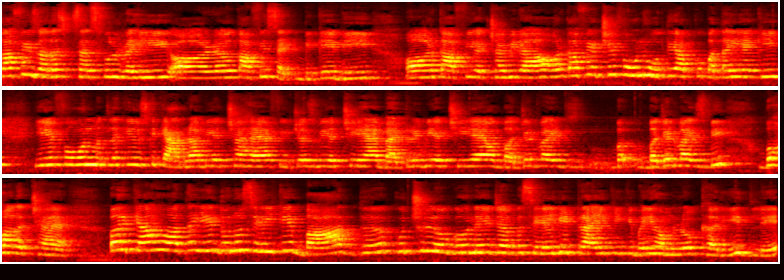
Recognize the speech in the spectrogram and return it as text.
काफ़ी ज़्यादा सक्सेसफुल रही और काफ़ी सेट बिके भी और काफ़ी अच्छा भी रहा और काफ़ी अच्छे फ़ोन होते आपको पता ही है कि ये फ़ोन मतलब कि उसके कैमरा भी अच्छा है फीचर्स भी अच्छी है बैटरी भी अच्छी है और बजट वाइज बजट वाइज भी बहुत अच्छा है। पर क्या हुआ था, ये दोनों सेल के बाद कुछ लोगों ने जब सेल की ट्राई की कि भाई हम लोग खरीद ले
